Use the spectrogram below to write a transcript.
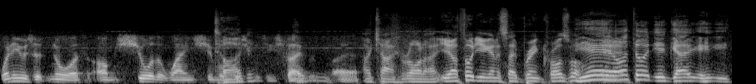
When he was at North, I'm sure that Wayne Schimmelbusch was his favourite player. Okay, right. Yeah, I thought you were going to say Brent Croswell. Yeah, yeah. I thought you'd go. He,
